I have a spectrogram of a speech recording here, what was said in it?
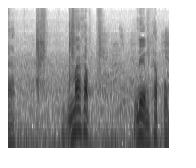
นาดมาครับ เริ่มครับผม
